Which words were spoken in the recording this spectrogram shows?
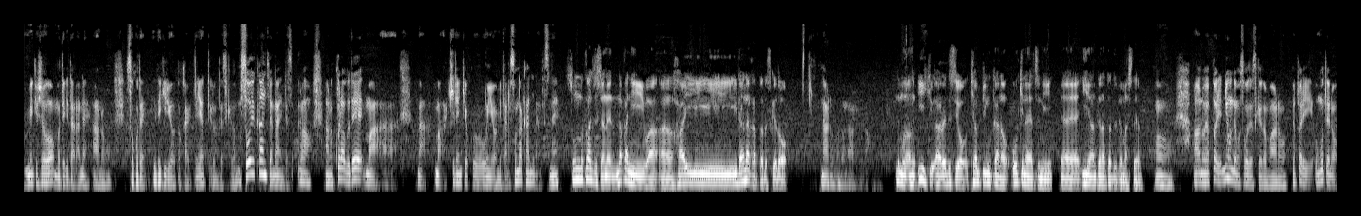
ー免許証を持ってきたらね、あの、そこでできるよとか言ってやってるんですけども、そういう感じじゃないんです。まあ、あの、クラブで、まあ、な、まあ、記念曲運用みたいな、そんな感じなんですね。そんな感じでしたね。中にはあ入らなかったですけど、なるほど、なるでも、あの、いいき、あれですよ、キャンピングカーの大きなやつに、えーいいアンテナ立ててましたよ。うん。あの、やっぱり日本でもそうですけども、あの、やっぱり表の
